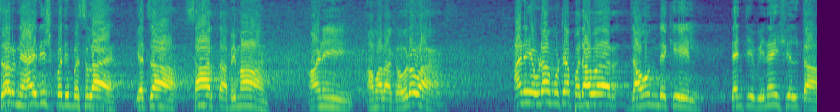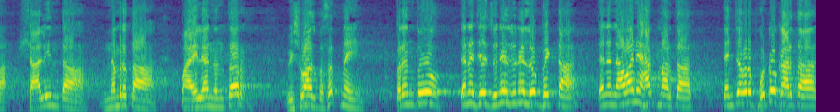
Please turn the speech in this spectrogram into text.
सरन्यायाधीशपदी बसलाय. याचा सार्थ अभिमान आणि आम्हाला गौरव आहे. आणि एवढ्या मोठ्या पदावर जाऊन देखील त्यांची विनयशीलता शालीनता नम्रता पाहिल्यानंतर विश्वास बसत नाही. परंतु त्यांना जे जुने जुने लोक भेटतात त्यांना नावाने हाक मारतात त्यांच्यावर फोटो काढतात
